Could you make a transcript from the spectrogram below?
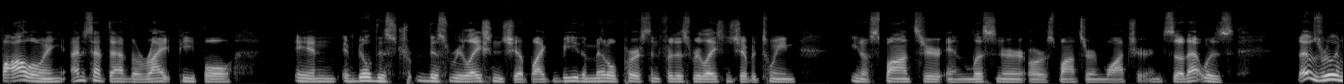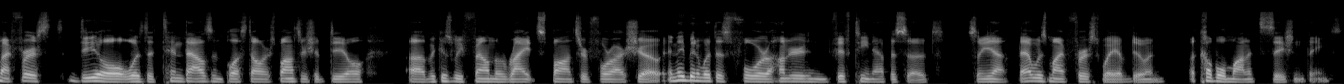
following. I just have to have the right people and and build this this relationship like be the middle person for this relationship between you know sponsor and listener or sponsor and watcher. And so that was that was really my first deal was a 10,000 plus dollar sponsorship deal uh, because we found the right sponsor for our show. And they've been with us for 115 episodes. So yeah that was my first way of doing a couple monetization things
